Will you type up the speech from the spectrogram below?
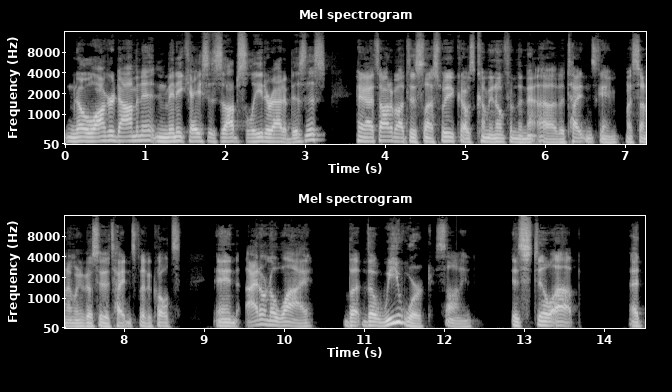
no longer dominant in many cases obsolete or out of business. Hey, I thought about this last week. I was coming home from the uh, the Titans game. My son and I went to go see the Titans play the Colts, and I don't know why, but the WeWork sign is still up at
